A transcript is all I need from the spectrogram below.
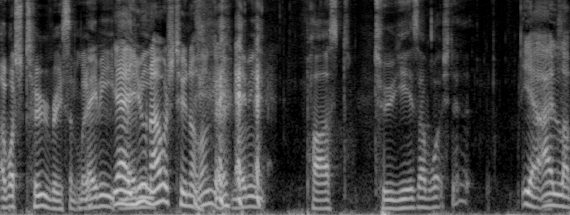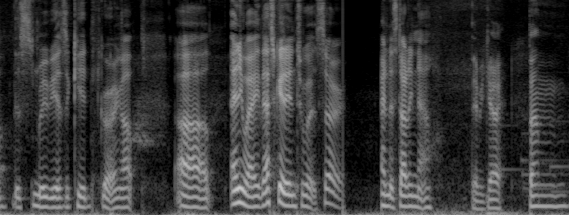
I watched two recently. Maybe. Yeah, maybe, you and I watched two not long ago. maybe past two years I watched it. Yeah, I loved this movie as a kid growing up. Uh, anyway, let's get into it. So, and it's starting now. There we go. Bum,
